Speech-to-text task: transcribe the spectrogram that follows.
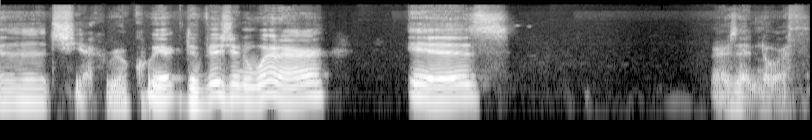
uh, check real quick. Division winner is where is it north?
